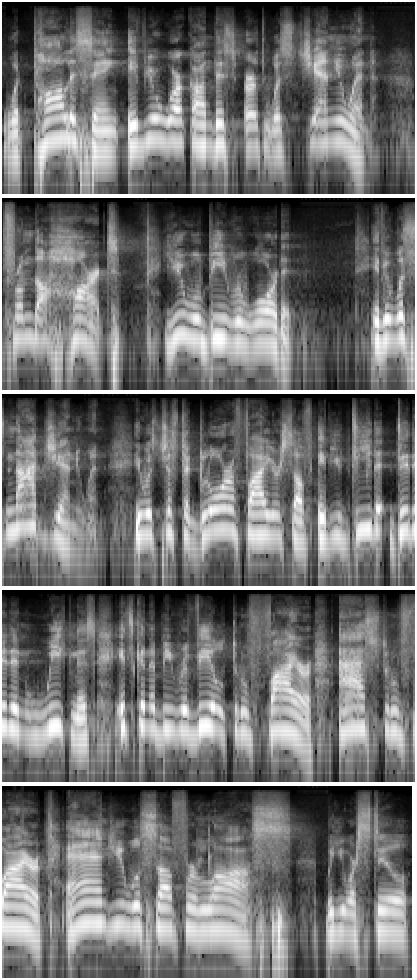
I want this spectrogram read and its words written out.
what Paul is saying if your work on this earth was genuine from the heart, you will be rewarded. If it was not genuine, it was just to glorify yourself. If you did it, did it in weakness, it's going to be revealed through fire, as through fire, and you will suffer loss but you are still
